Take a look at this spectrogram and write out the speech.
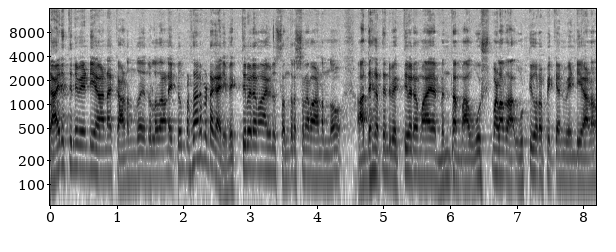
കാര്യത്തിന് വേണ്ടിയാണ് കാണുന്നത് എന്നുള്ളതാണ് ഏറ്റവും പ്രധാനപ്പെട്ട കാര്യം. വ്യക്തിപരമായ ഒരു സന്ദർശനമാണെന്നോ അദ്ദേഹത്തിന്റെ വ്യക്തിപരമായ ബന്ധം ആ ഊഷ്മളത ഊട്ടിയുറപ്പിക്കാൻ വേണ്ടിയാണോ?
